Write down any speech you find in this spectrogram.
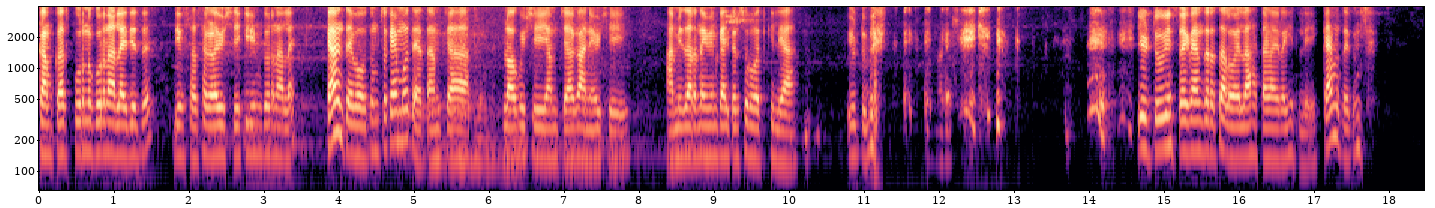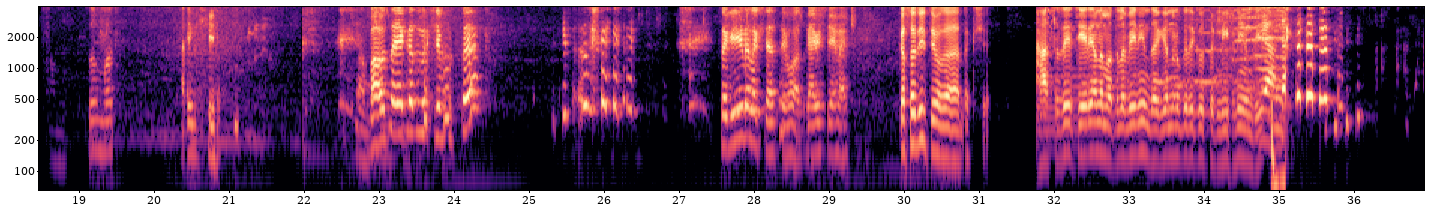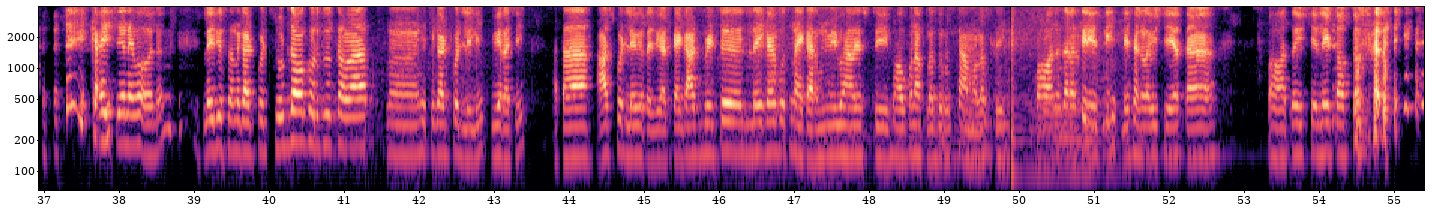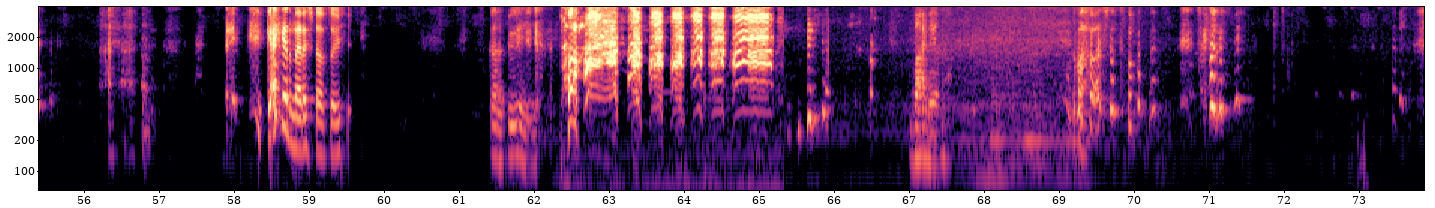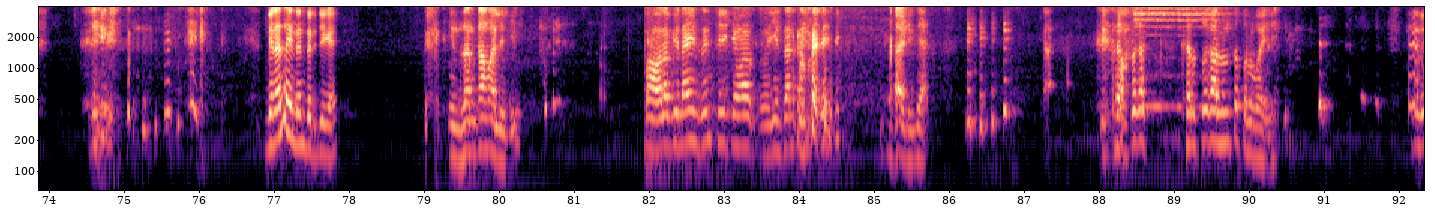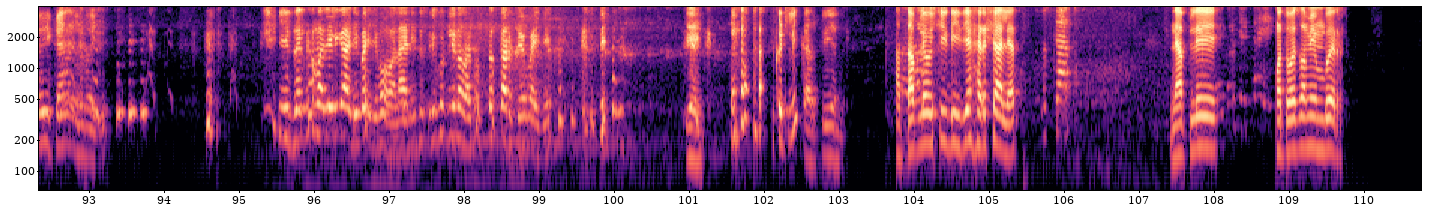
कामकाज पूर्ण करून आलाय त्याचं. दिवसा सगळा विषय क्लीन करून आलाय. काय म्हणताय भाऊ? तुमचं काय मत आहे आता आमच्या ब्लॉग विषयी आमच्या गाण्याविषयी? आम्ही जरा नवीन काहीतरी सुरुवात केल्या युट्यूब युट्यूब इंस्टाग्राम जरा चालवायला हाताळायला घेतले. काय मत आहे तुमचं? अरे. भाऊचं एकच लक्ष फक्त. सगळीकडे लक्ष असते भाऊ काय विषय नाही. कसं देते बघा लक्ष? ਹੱਸਦੇ ਚਿਹਰਿਆਂ ਦਾ ਮਤਲਬ ਇਹ ਨਹੀਂ ਹੁੰਦਾ ਕਿ ਉਹਨਾਂ ਨੂੰ ਕਦੇ ਕੋਈ ਤਕਲੀਫ ਨਹੀਂ ਹੁੰਦੀ काही विषय नाही भावानं लई दिवसानं गाठ पडली शूट जेव्हा करतो तेव्हा अं, ह्याची गाठ पडलेली विराची आता आज पडल्या विराची गाठ काय गाठ भेट लई काय होत नाही कारण मी भाव असते भाऊ पण आपला दररोज कामाला असते भावानं जरा सिरियसली घेतले सगळा विषय आता भावाचा विषय लई टॉपचा होणार आहे काय करणार आहे टॉपचा विषय स्कॉर्पिओ घे भाड्या. भावाचं स्वप्न. स्कॉर्पिओ. बिना सायलेन्सरची काय? इंजन काम आली ती भावाला बिना इंजनची किंवा इंजन कामाची गाडी द्या. खर्च खर्च घालून सपल पाहिजे विकायला पाहिजे इंजन कामालेली गाडी पाहिजे भावाला आणि दुसरी कुठली नव्हता फक्त स्कॉर्पिओ पाहिजे. कुठली? स्कॉर्पिओ आता आपल्या वर्षी डीजे हर्ष आल्यात. नमस्कार. आणि आपले महत्त्वाचा मेंबर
